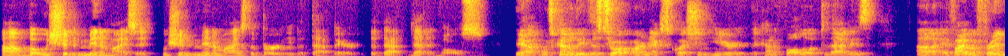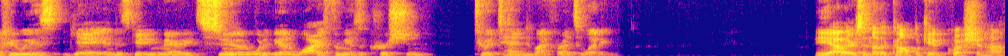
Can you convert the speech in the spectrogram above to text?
Um, but we shouldn't minimize it. We shouldn't minimize the burden that that bear that that that involves. Yeah, which kind of leads us to our, our next question here. The kind of follow up to that is uh, if I have a friend who is gay and is getting married soon, would it be unwise for me as a Christian to attend my friend's wedding? Yeah, there's another complicated question, huh?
